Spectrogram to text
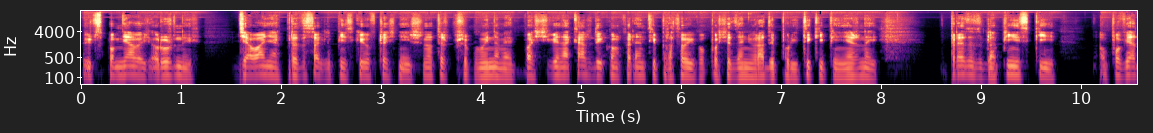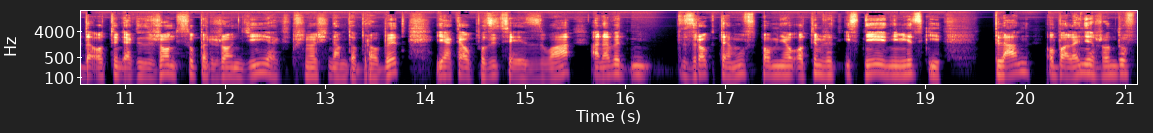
już wspomniałeś o różnych działaniach prezesa Glepińskiego wcześniejszych. No też przypominam, jak właściwie na każdej konferencji prasowej po posiedzeniu Rady Polityki Pieniężnej prezes Glapiński opowiada o tym, jak rząd super rządzi, jak przynosi nam dobrobyt, jaka opozycja jest zła, a nawet z rok temu wspomniał o tym, że istnieje niemiecki plan obalenia rządów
